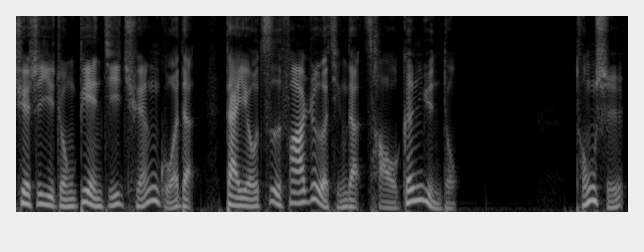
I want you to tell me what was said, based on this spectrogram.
却是一种遍及全国的带有自发热情的草根运动。同时，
